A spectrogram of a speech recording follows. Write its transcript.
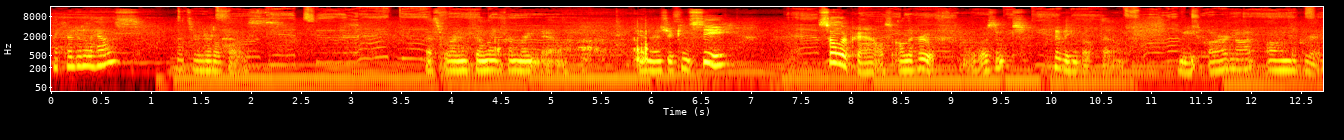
Like our little house. That's our little house. That's where I'm filming from right now. And as you can see, solar panels on the roof. I wasn't kidding about that. We are not on the grid.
